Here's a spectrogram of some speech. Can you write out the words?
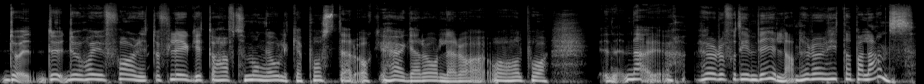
du, du, du har ju farit och flugit och haft så många olika poster och höga roller och, och hållit på. När, hur har du fått in vilan? Hur har du hittat balans?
